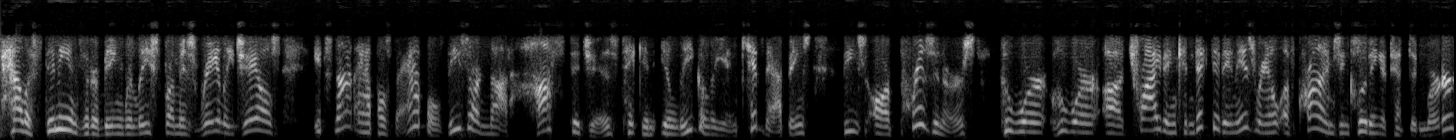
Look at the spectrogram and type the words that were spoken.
Palestinians that are being released from Israeli jails, it's not apples to apples. These are not hostages taken illegally in kidnappings. These are prisoners who were who were uh, tried and convicted in Israel of crimes, including attempted murder,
